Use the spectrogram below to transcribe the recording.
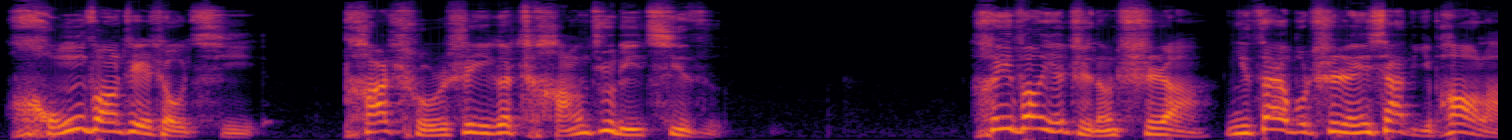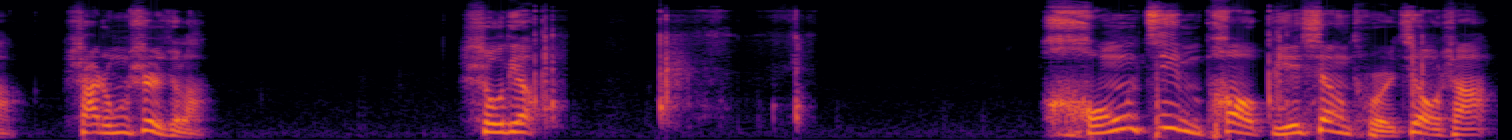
红方这手棋，它属于是一个长距离弃子，黑方也只能吃啊！你再不吃，人下底炮了，杀中士去了，收掉。红进炮别象腿叫杀，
